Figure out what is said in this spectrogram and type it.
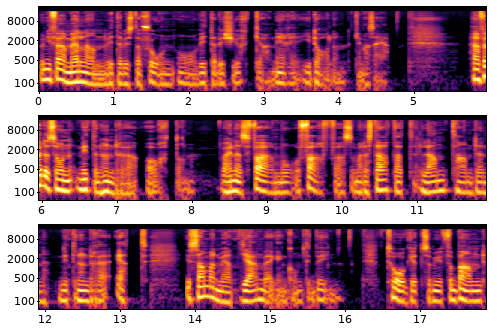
Ungefär mellan Vitaby station och Vitaby kyrka nere i dalen kan man säga. Här föddes hon 1918. Det var hennes farmor och farfar som hade startat lanthandeln 1901 i samband med att järnvägen kom till byn. Tåget som ju förband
